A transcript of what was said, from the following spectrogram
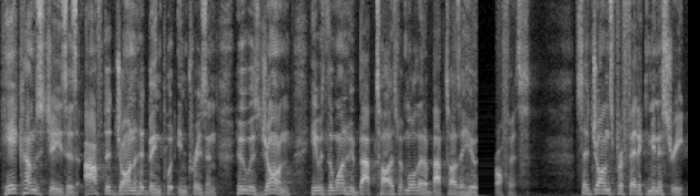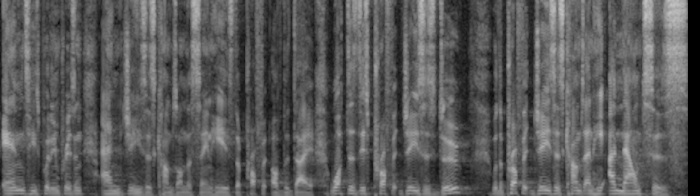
Here comes Jesus after John had been put in prison. Who was John? He was the one who baptized, but more than a baptizer, he was a prophet. So John's prophetic ministry ends, he's put in prison, and Jesus comes on the scene. He is the prophet of the day. What does this prophet Jesus do? Well, the prophet Jesus comes and he announces,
